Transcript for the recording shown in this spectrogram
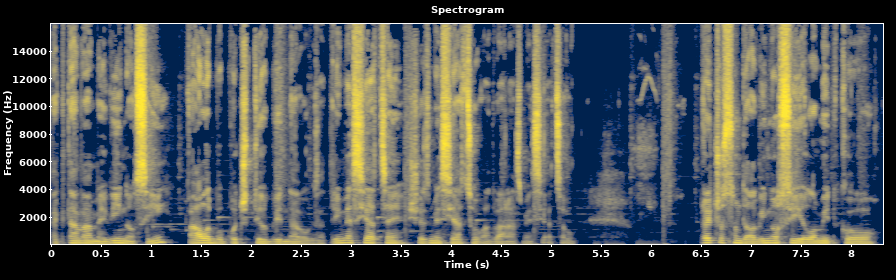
tak tam máme výnosy alebo počty objednávok za 3 mesiace, 6 mesiacov a 12 mesiacov. Prečo som dal výnosy, lomitko,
